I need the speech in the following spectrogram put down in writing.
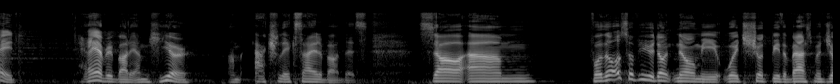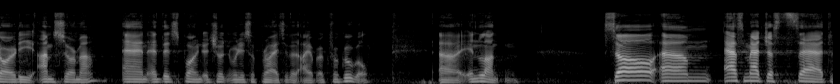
right. Hey, everybody, I'm here. I'm actually excited about this. So, um, for those of you who don't know me, which should be the vast majority, I'm Surma. And at this point, it shouldn't really surprise you that I work for Google uh, in London. So, um, as Matt just said,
